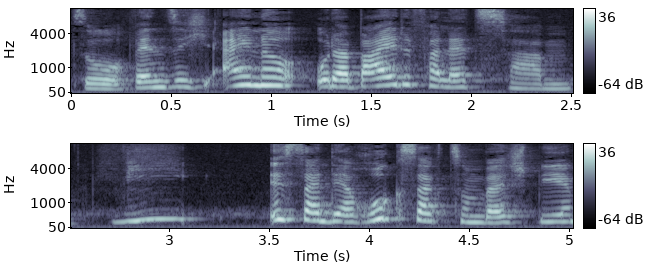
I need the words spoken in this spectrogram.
So, wenn sich eine oder beide verletzt haben, wie ist dann der Rucksack zum Beispiel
